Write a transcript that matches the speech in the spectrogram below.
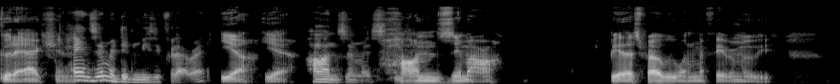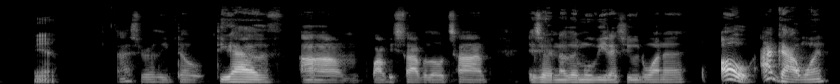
good action. Hans Zimmer did the music for that, right? Yeah, yeah. Hans Zimmer. Hans Zimmer. Yeah, that's probably one of my favorite movies. Yeah. That's really dope. Do you have um while we still have a little time, is there another movie that you would wanna Oh, I got one.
